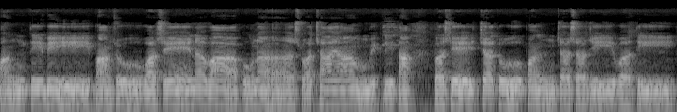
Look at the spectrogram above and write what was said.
पङ्क्तिभिः पांशुवर्षेण वा पुनः स्वच्छायां विकृता पश्येच्चतुः पञ्चश जीवति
